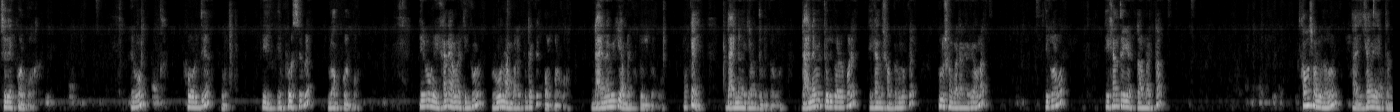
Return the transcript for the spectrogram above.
সিলেক্ট করব। এবং ফোর দিয়ে কি? এফ ফোর সেভে লক করব। এবং এখানে আমরা কি করব? রোল নাম্বারটাকে কল করব। ডাইনামিকই আমরা তৈরি করব। ওকে ডাইনামিকই আমরা তৈরি করব। ডাইনামিক তৈরি করার পরে এখানে সংখ্যাগুলোকে ফুল সংখ্যাটাকে আমরা কি করব? এখান থেকে একটা আমরা একটা সাপোজ মানে ধরুন হ্যাঁ এখানে একটা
